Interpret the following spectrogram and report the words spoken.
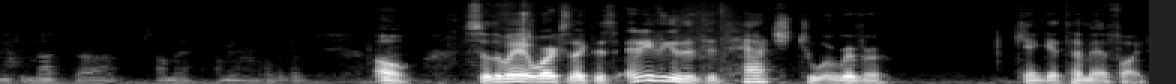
make it not uh. I mean, Oh, so the way it works is like this: anything that's attached to a river can't get tamefied.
